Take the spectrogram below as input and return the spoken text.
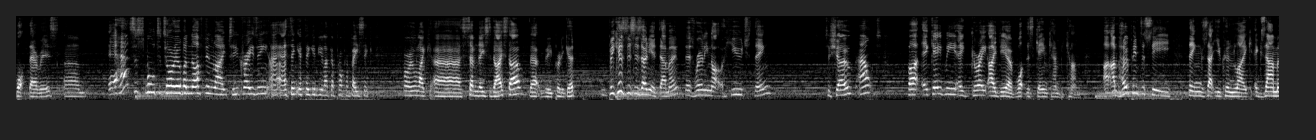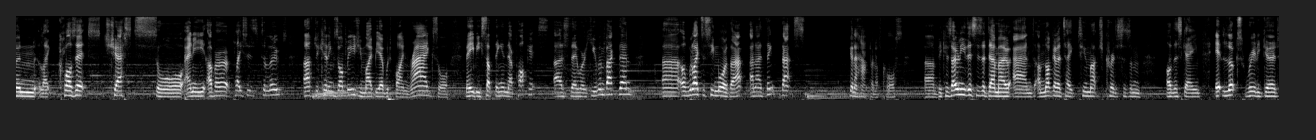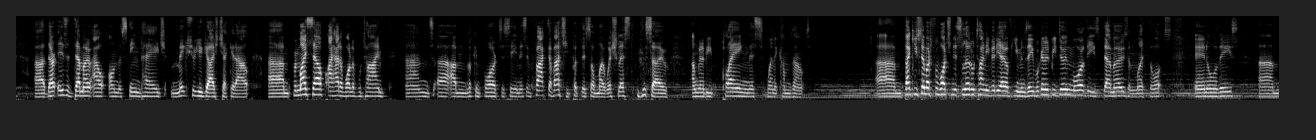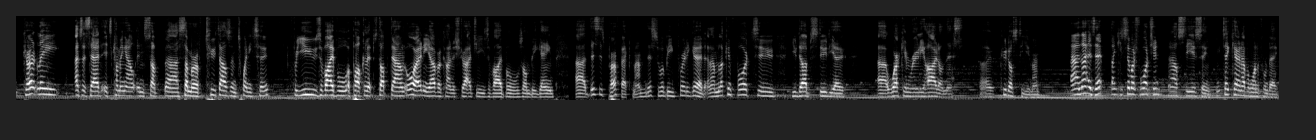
what there is. Um, it has a small tutorial, but nothing like too crazy. I, I think if they give you like a proper basic tutorial, like uh, 7 Days to Die style, that would be pretty good. Because this is only a demo, there's really not a huge thing to show out, but it gave me a great idea of what this game can become. I I'm hoping to see things that you can like examine, like closets, chests, or any other places to loot after killing zombies, you might be able to find rags or maybe something in their pockets as they were human back then. Uh, I would like to see more of that, and I think that's going to happen, of course, um, because only this is a demo, and I'm not going to take too much criticism of this game. It looks really good. Uh, there is a demo out on the Steam page. Make sure you guys check it out. Um, for myself, I had a wonderful time and uh, I'm looking forward to seeing this. In fact, I've actually put this on my wish list, so I'm going to be playing this when it comes out. Um, thank you so much for watching this little tiny video of Humans Eve. We're going to be doing more of these demos and my thoughts in all these. Um, currently, as I said, it's coming out in sub, uh, summer of 2022. For you, survival, apocalypse, top-down, or any other kind of strategy, survival, zombie game, uh, this is perfect, man. This would be pretty good. And I'm looking forward to UW Studio uh, working really hard on this. So kudos to you, man. And that is it. Thank you so much for watching, and I'll see you soon. You take care and have a wonderful day.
